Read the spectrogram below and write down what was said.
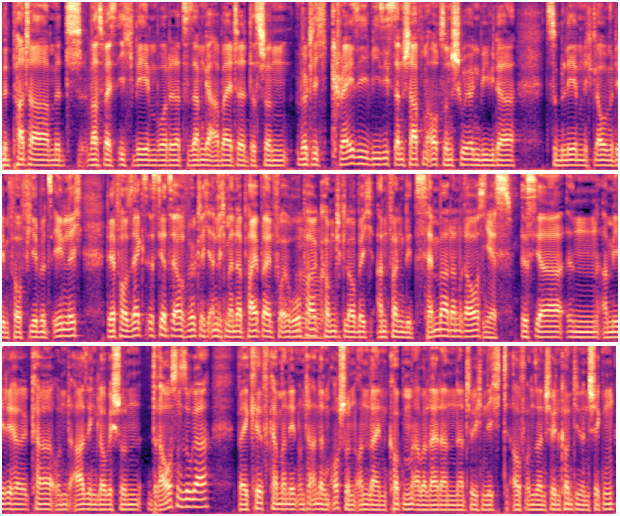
mit Putter, mit was weiß ich wem wurde da zusammengearbeitet. Das ist schon wirklich crazy, wie sie es dann schaffen, auch so einen Schuh irgendwie wieder zu beleben. Ich glaube, mit dem V4 wird es ähnlich. Der V6 ist jetzt ja auch wirklich endlich mal in der Pipeline für Europa, mhm. kommt, glaube ich, Anfang Dezember dann raus. Yes. Ist ja in Amerika und Asien, glaube ich, schon draußen sogar. Bei Kiff kann man den unter anderem auch schon online koppen, aber leider natürlich nicht auf unseren schönen Kontinent schicken.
